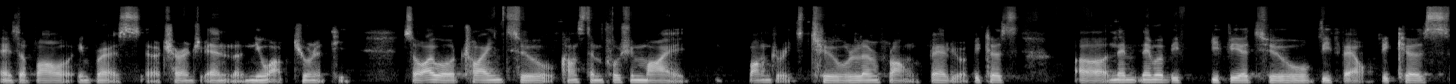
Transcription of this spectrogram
and it's about embrace a challenge and new opportunity. So I will try to constant pushing my boundaries to learn from failure because uh, never be, be fear to be fail because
